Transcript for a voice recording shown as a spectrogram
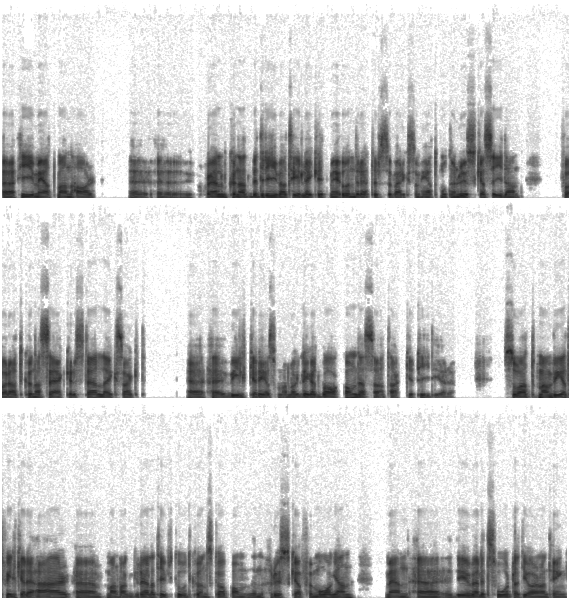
eh, i och med att man har eh, eh, själv kunnat bedriva tillräckligt med underrättelseverksamhet mot den ryska sidan för att kunna säkerställa exakt eh, eh, vilka det är som har legat bakom dessa attacker tidigare. Så att man vet vilka det är. Eh, man har relativt god kunskap om den ryska förmågan. Men eh, det är väldigt svårt att göra någonting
